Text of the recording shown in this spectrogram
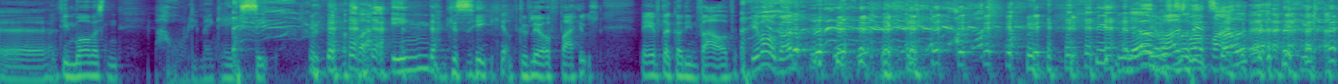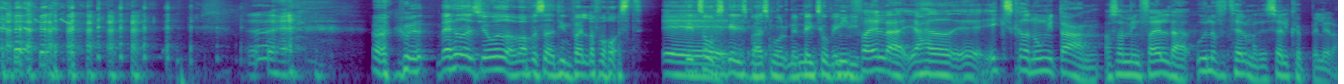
Øh, Og din mor var sådan, bare rolig, man kan ikke se. Der er ingen, der kan se, om du laver fejl. Bagefter går din far op. Det var jo godt. Du lavede Det var også lidt skød. Åh, Gud. Hvad hedder showet, og hvorfor sad dine forældre forrest? Det er to Øh, forskellige spørgsmål, men begge to vigtige. Mine forældre, jeg havde øh, ikke skrevet nogen i døren, og så mine forældre, uden at fortælle mig det, selv købt billetter.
